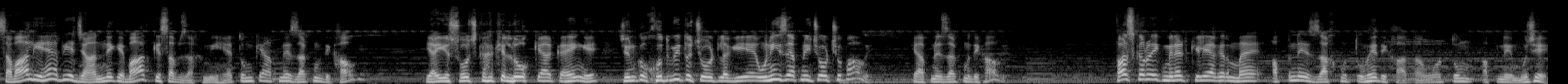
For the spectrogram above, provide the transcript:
सवाल यह है, अब ये जानने के बाद कि सब जख्मी है, तुम क्या अपने जख्म दिखाओगे? या ये सोच करके लोग क्या कहेंगे, जिनको खुद भी तो चोट लगी है, उन्हीं से अपनी चोट छुपाओगे? क्या अपने जख्म दिखाओगे? फ़र्ज़ करो एक मिनट के लिए अगर मैं अपने जख्म तुम्हें दिखाता हूँ और तुम अपने मुझे,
